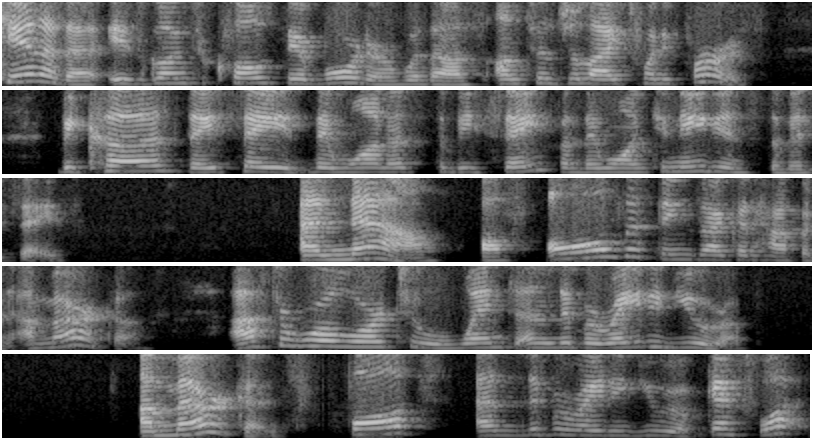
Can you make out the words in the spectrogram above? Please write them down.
Canada is going to close their border with us until July 21st because they say they want us to be safe and they want Canadians to be safe. And now of all the things that could happen, America, after World War II, went and liberated Europe. Americans fought and liberated Europe. Guess what?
